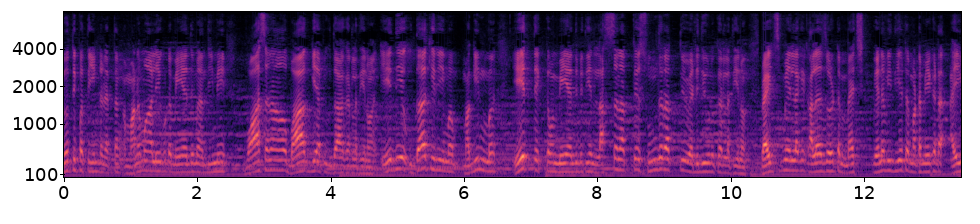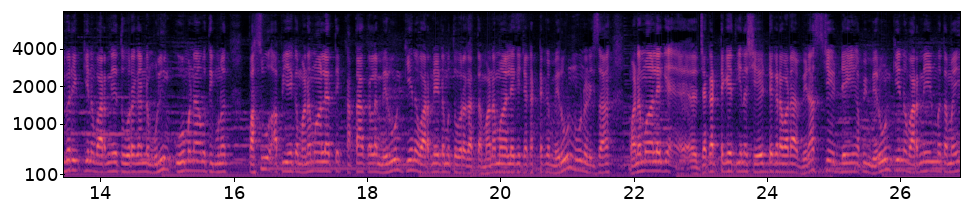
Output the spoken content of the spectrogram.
යුවතිපතීන්ට නැත්තම් මනමාලියෙකුට මේ ඇඳුම අඳීමේ වාසනාව වාග්ය අපි උදා කරලා තියෙනවා. ඒ දේ උදා කිරීම මගින්ම ඒත් එක්කම මේ ඇඳුමේ තියෙන ලස්සනත්වය සුන්දරත්වය වැඩි දියුණු කරලා තියෙනවා. බ්‍රයිට්ස්මේල්ලගේ කලර්ස් වලට මැච් වෙන විදියට මට මේකට අයිවරි කියන වර්ණය තෝරගන්න මුලින් ඌමනාව තිබුණත් පසු අපි ඒක මනමාලයත් එක්ක කතා කරලා මෙරූන් කියන වර්ණයටම තෝරගත්තා. මනමාලයගේ ජැකට් එක මෙරූන් වුණ නිසා මනමාලයගේ ජැකට් එකේ තියෙන ෂේඩ් එකට වඩා වෙනස් ෂේඩ් එකකින් අපි මෙරූන් කියන වර්ණයෙන්ම තමයි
